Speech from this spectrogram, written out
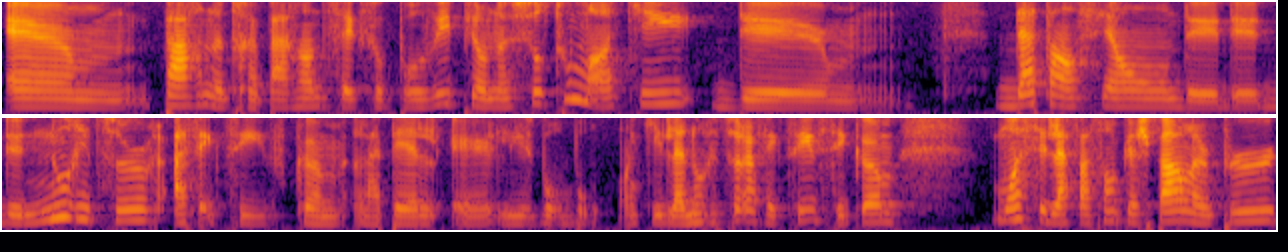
Par notre parent du sexe opposé, puis on a surtout manqué de d'attention, de, de, de, nourriture affective, comme l'appelle euh, Lise Bourbeau. Okay? La nourriture affective, c'est comme moi, c'est la façon que je parle un peu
